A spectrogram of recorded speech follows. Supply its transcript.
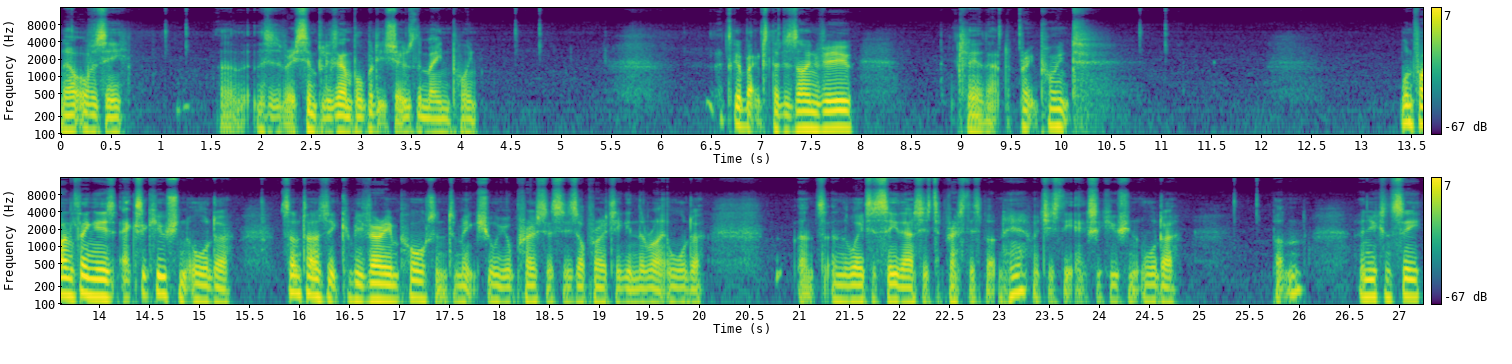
Now obviously, uh, this is a very simple example, but it shows the main point. Let's go back to the design view, clear that breakpoint. One final thing is execution order. Sometimes it can be very important to make sure your process is operating in the right order. And, and the way to see that is to press this button here, which is the execution order button. And you can see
